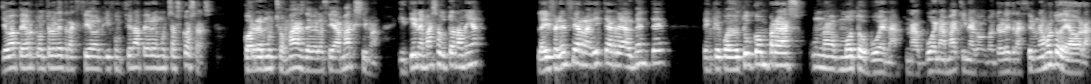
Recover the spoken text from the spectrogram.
lleva peor control de tracción y funciona peor en muchas cosas, corre mucho más de velocidad máxima y tiene más autonomía, la diferencia radica realmente en que cuando tú compras una moto buena, una buena máquina con control de tracción, una moto de ahora,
